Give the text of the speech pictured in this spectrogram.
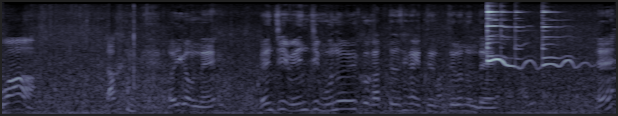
와, 나 어이가 없네. 왠지 왠지 무너질 것 같다는 생각이 드, 들었는데. 에? 네.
